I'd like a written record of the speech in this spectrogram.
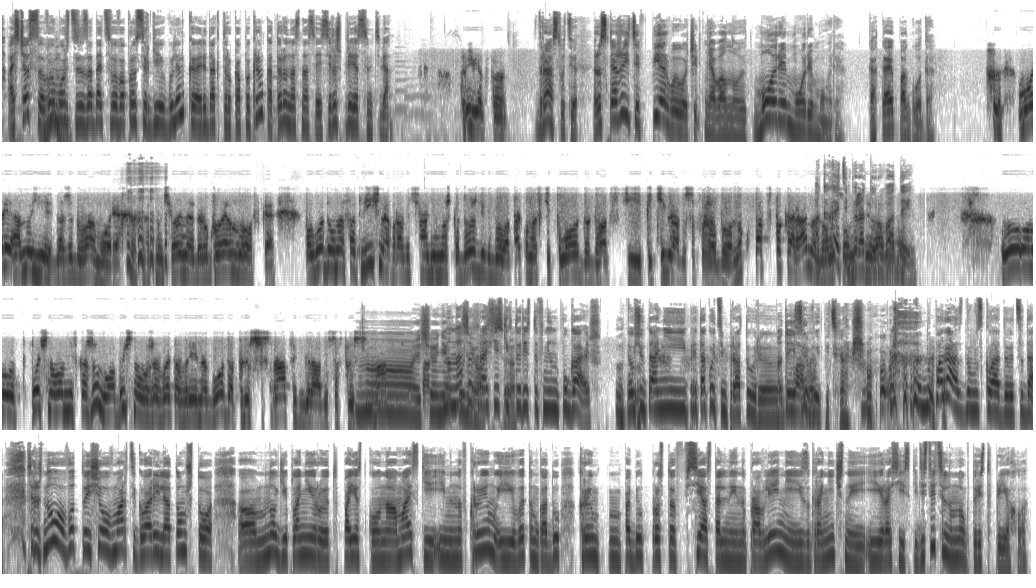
А сейчас mm. вы можете задать свой вопрос Сергею Гуленко, редактору КП «Крым», который у нас на связи. Сереж, приветствуем тебя. Приветствую. Здравствуйте. Расскажите, в первую очередь меня волнует море, море, море. Какая погода? Море, оно есть, даже два моря. Одно черное, другое Азовское. Погода у нас отличная, правда, сегодня немножко дождик был, а так у нас тепло, до 25 градусов уже было. Но купаться пока рано. А какая температура воды? Можно. Ну, точно вам не скажу, но обычно уже в это время года плюс 16 градусов, плюс 17. Ну, вот еще не Но наших российских туристов не напугаешь. В общем-то, они и при такой температуре Ну, это если выпить хорошо. Ну, по-разному складывается, да. Сереж, ну, вот еще в марте говорили о том, что э, многие планируют поездку на майские именно в Крым, и в этом году Крым побил просто все остальные направления, и заграничные, и российские. Действительно много туристов приехало?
